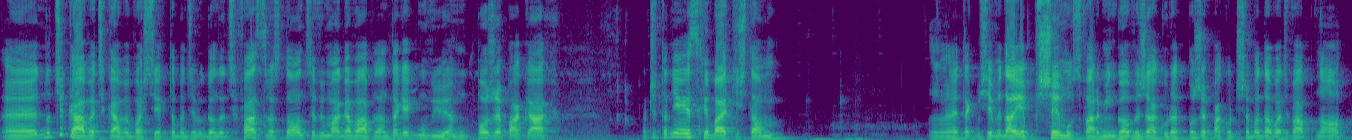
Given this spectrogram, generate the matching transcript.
E, No ciekawe, ciekawe właśnie jak to będzie wyglądać. Fast rosnący, wymaga wapna. No, tak jak mówiłem, po rzepakach Znaczy to nie jest chyba jakiś tam e, tak mi się wydaje przymus farmingowy, że akurat po rzepaku trzeba dawać wapno.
